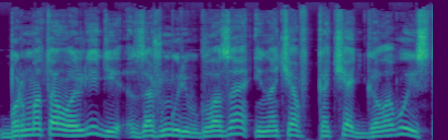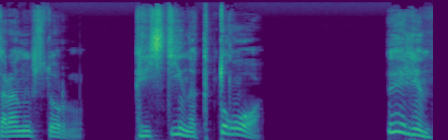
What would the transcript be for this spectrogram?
Бормотала леди, зажмурив глаза и начав качать головой из стороны в сторону. «Кристина, кто?» «Эллен!»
